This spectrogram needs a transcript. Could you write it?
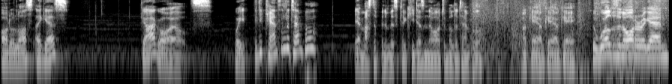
auto loss, I guess. Gargoyles. Wait, did he cancel the temple? Yeah, must have been a misclick. He doesn't know how to build a temple. Okay, okay, okay. The world is in order again.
